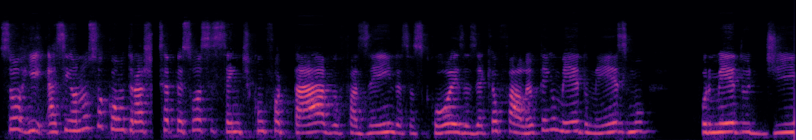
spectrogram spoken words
sorrir. Assim, eu não sou contra, eu acho que se a pessoa se sente confortável fazendo essas coisas, é que eu falo, eu tenho medo mesmo, por medo de,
